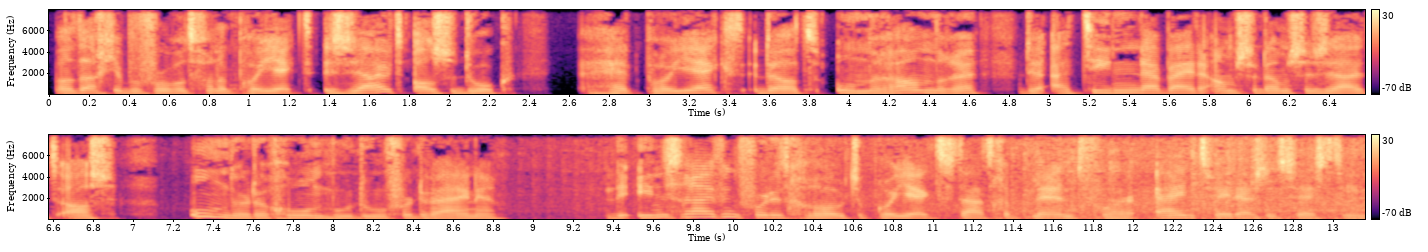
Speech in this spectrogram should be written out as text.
Wat dacht je bijvoorbeeld van het project Zuidasdok? Het project dat onder andere de A10 daar bij de Amsterdamse Zuidas onder de grond moet doen verdwijnen. De inschrijving voor dit grote project staat gepland voor eind 2016.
